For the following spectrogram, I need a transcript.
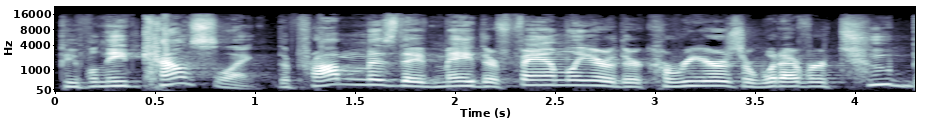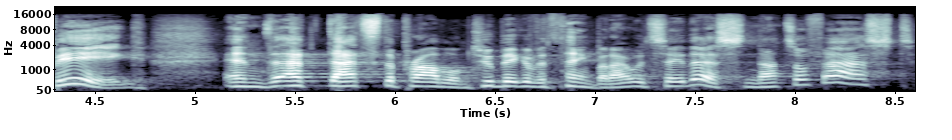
People need counseling. The problem is they've made their family or their careers or whatever too big, and that, that's the problem, too big of a thing. But I would say this not so fast.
